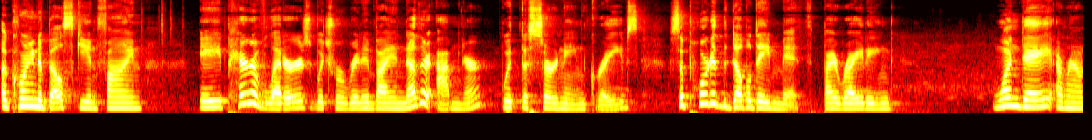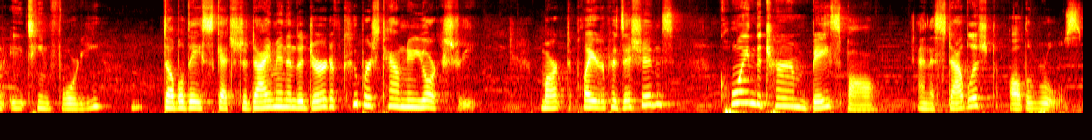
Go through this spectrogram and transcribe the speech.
According to Belsky and Fine, a pair of letters, which were written by another Abner with the surname Graves, supported the Doubleday myth by writing One day around 1840, Doubleday sketched a diamond in the dirt of Cooperstown, New York Street, marked player positions, coined the term baseball, and established all the rules.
